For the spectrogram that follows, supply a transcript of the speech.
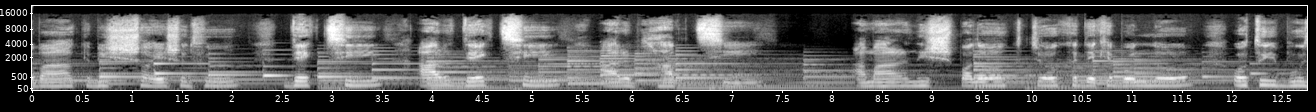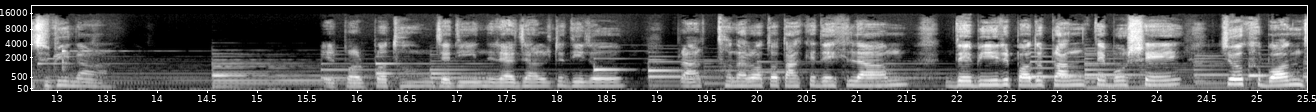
অবাক বিস্ময়ে শুধু দেখছি আর দেখছি আর ভাবছি। আমার নিষ্পলক চোখ দেখে বলল, ও তুই বুঝবি না। এরপর প্রথম যেদিন রেজাল্ট দিল, প্রার্থনারত তাকে দেখলাম দেবীর পদপ্রান্তে বসে চোখ বন্ধ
